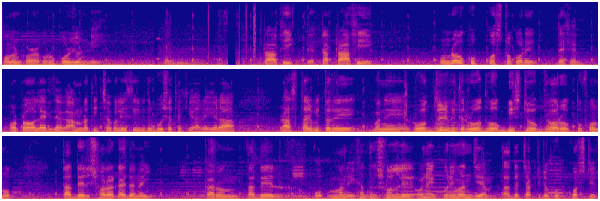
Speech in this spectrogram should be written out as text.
কমেন্ট করার কোনো প্রয়োজন নেই। ট্রাফিক একটা ট্রাফিক ওনারাও খুব কষ্ট করে। দেখেন অটো অল এক জায়গা, আমরা তো ইচ্ছা করলে এসির ভিতরে বসে থাকি, আর এরা রাস্তার ভিতরে মানে রৌদ্রের ভিতরে, রোদ হোক, বৃষ্টি হোক, ঝড় হোক, তুফান হোক, তাদের সরার কায়দা নাই। কারণ তাদের মানে এখান থেকে সরলে অনেক পরিমাণ জ্যাম, তাদের চাকরিটা খুব কষ্টের।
